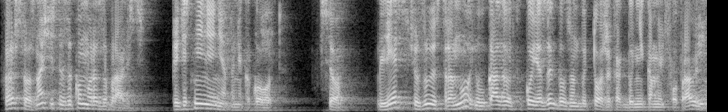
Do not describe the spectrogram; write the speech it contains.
Хорошо, значит, с языком мы разобрались. Притеснения нету никакого. Нет. Все. Лезть в чужую страну и указывать, какой язык должен быть, тоже как бы не камильфо, правильно?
